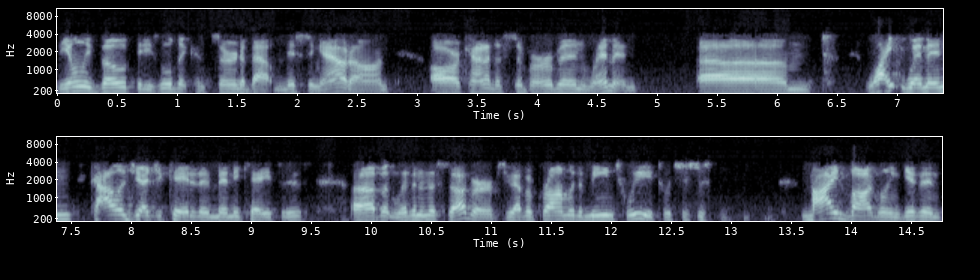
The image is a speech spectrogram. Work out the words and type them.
the only vote that he's a little bit concerned about missing out on are kind of the suburban women, um, white women, college educated in many cases, uh, but living in the suburbs You have a problem with the mean tweets, which is just mind boggling given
